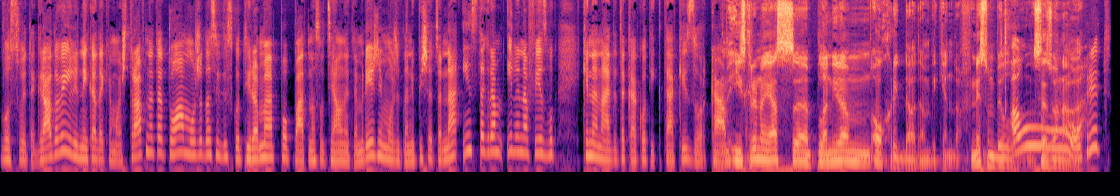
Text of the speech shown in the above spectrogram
во своите градови или некаде ќе му штрафнете, тоа може да си дискутираме по пат на социјалните мрежи, може да ни пишете на Инстаграм или на Фейсбук, ќе не најдете како тик-так и Зорка. Искрено јас планирам Охрид да одам викендов. Не сум бил Ау, сезонава. Охрид?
